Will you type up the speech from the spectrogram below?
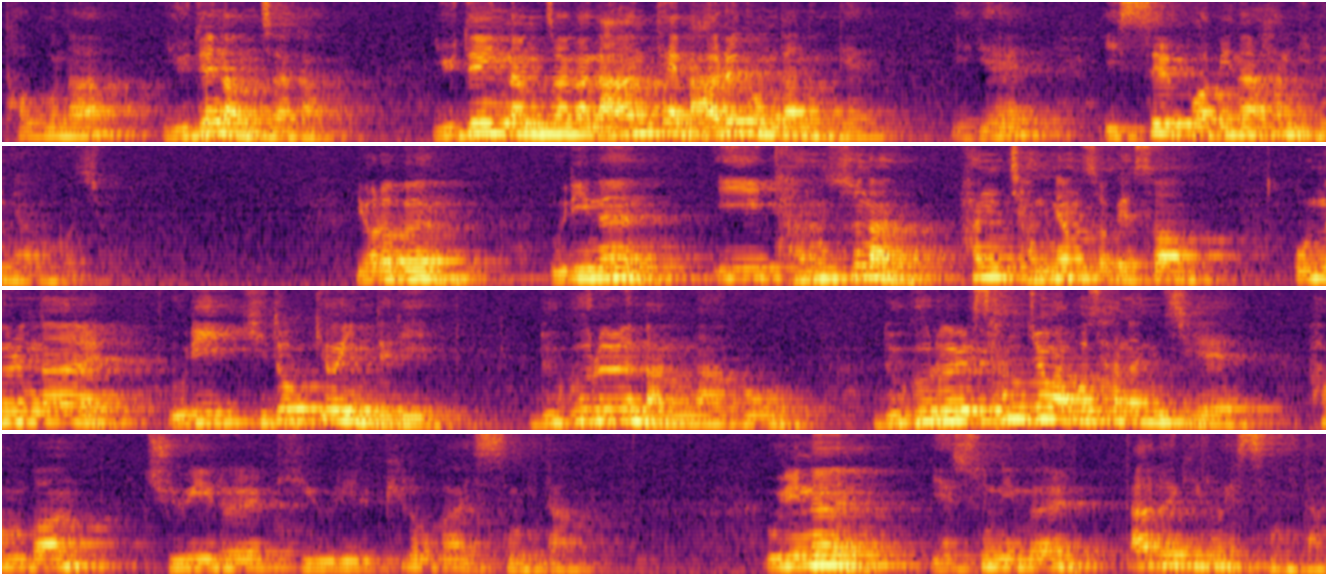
더구나 유대 남자가 유대인 남자가 나한테 말을 건다는 게 이게 있을 법이나 한 일이냐는 거죠. 여러분, 우리는 이 단순한 한 장면 속에서 오늘날 우리 기독교인들이 누구를 만나고 누구를 산중하고 사는지에 한번 주의를 기울일 필요가 있습니다. 우리는 예수님을 따르기로 했습니다.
